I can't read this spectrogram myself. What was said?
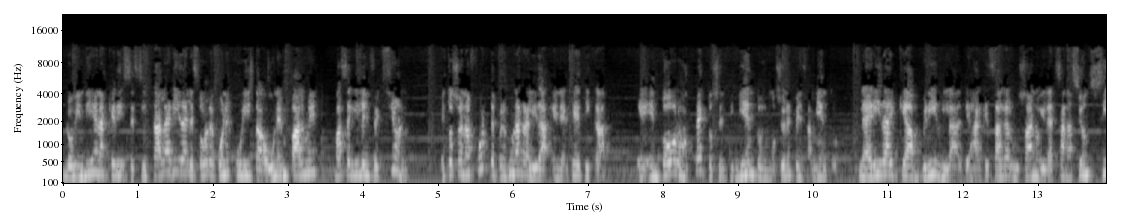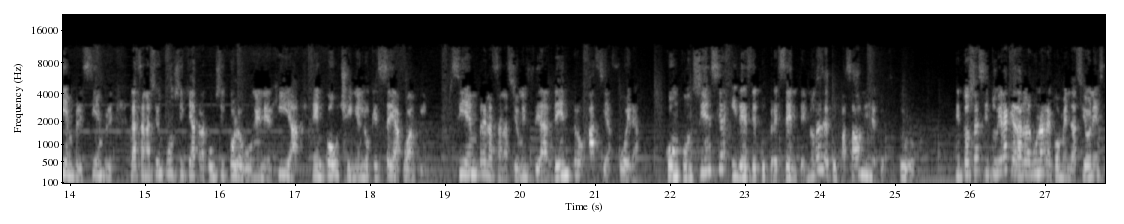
los indígenas que dicen, si está la herida y solo le pones curita o un empalme, va a seguir la infección. Esto suena fuerte, pero es una realidad energética eh, en todos los aspectos, sentimientos, emociones, pensamientos. La herida hay que abrirla, dejar que salga el gusano y la sanación siempre, siempre, la sanación con un psiquiatra, con un psicólogo, en energía, en coaching, en lo que sea, Juanpi. Siempre la sanación es de adentro hacia afuera, con conciencia y desde tu presente, no desde tu pasado ni desde tu futuro. Entonces, si tuviera que darle algunas recomendaciones,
